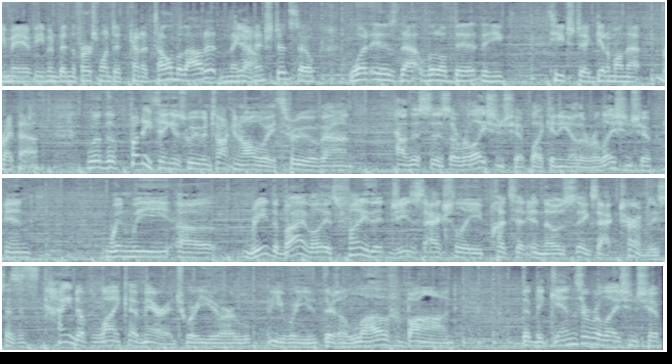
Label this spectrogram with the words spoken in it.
You may have even been the first one to kind of tell them about it and they got interested. So, what is that little bit that you teach to get them on that right path? Well, the funny thing is, we've been talking all the way through about how this is a relationship like any other relationship. And when we uh, read the Bible, it's funny that Jesus actually puts it in those exact terms. He says it's kind of like a marriage where you are, where you there's a love bond that begins a relationship,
